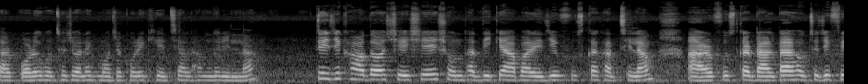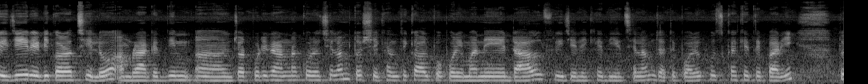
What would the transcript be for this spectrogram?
তারপরে হচ্ছে যে অনেক মজা করে খেয়েছি, আলহামদুলিল্লাহ। তো এই যে খাওয়া দাওয়া শেষে সন্ধ্যার দিকে আবার এই যে ফুচকা খাচ্ছিলাম। আর ফুচকার ডালটা হচ্ছে যে ফ্রিজেই রেডি করা ছিল। আমরা আগের দিন চটপটি রান্না করেছিলাম। তো সেখান থেকে অল্প পরিমাণে ডাল ফ্রিজে রেখে দিয়েছিলাম যাতে পরে ফুচকা খেতে পারি। তো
